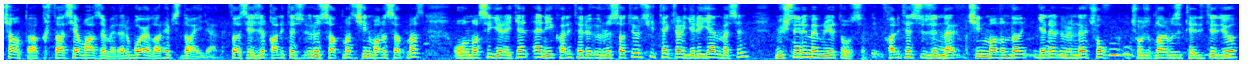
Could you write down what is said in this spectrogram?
çanta, kırtasiye malzemeleri, boyalar hepsi dahil yani. Kırtasiyeci kalitesiz ürün satmaz, Çin malı satmaz. Olması gereken en iyi kaliteli ürünü satıyoruz ki tekrar geri gelmesin, müşteri memnuniyeti olsun. Kalitesiz ürünler, Çin malından gelen ürünler çok çocuklarımızı tehdit ediyor.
